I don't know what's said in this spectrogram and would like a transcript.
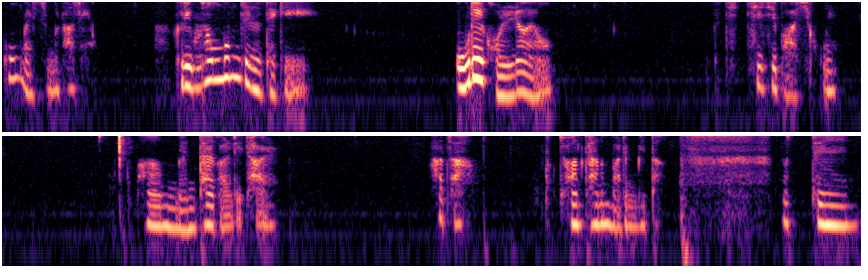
꼭 말씀을 하세요. 그리고 성범죄는 되게 오래 걸려요. 지치지 마시고 마음 멘탈 관리 잘 하자. 저한테 하는 말입니다. 여튼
